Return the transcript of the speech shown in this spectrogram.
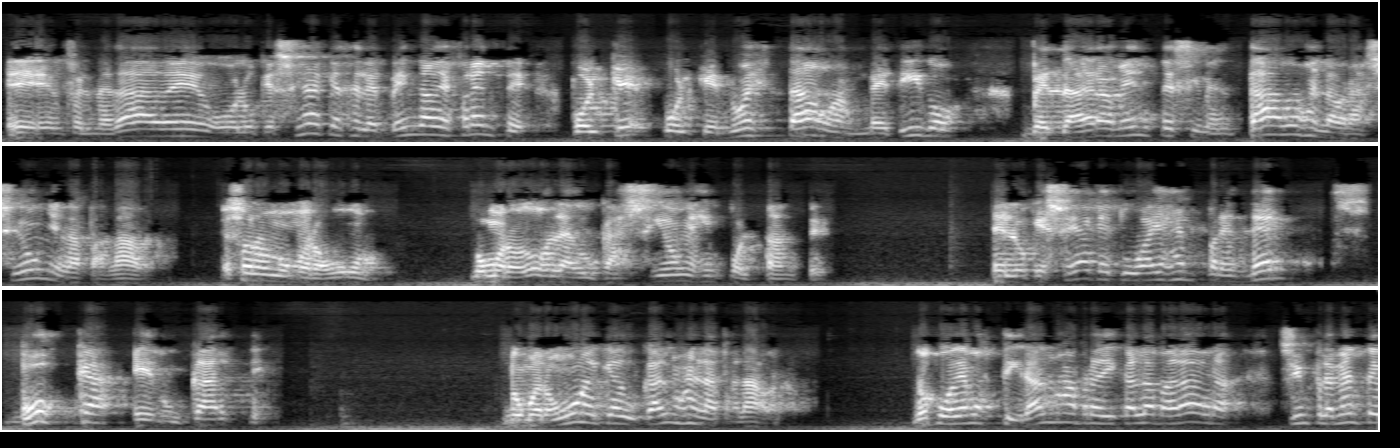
eh, enfermedades o lo que sea que se les venga de frente. ¿Por qué? Porque no estaban metidos verdaderamente cimentados en la oración y en la palabra. Eso es lo número uno. Número dos, la educación es importante. En lo que sea que tú vayas a emprender, busca educarte. Número uno, hay que educarnos en la palabra. No podemos tirarnos a predicar la palabra simplemente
